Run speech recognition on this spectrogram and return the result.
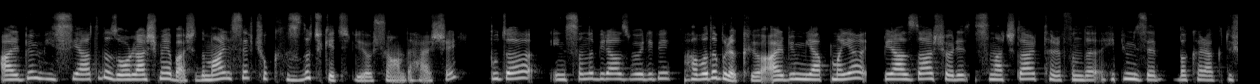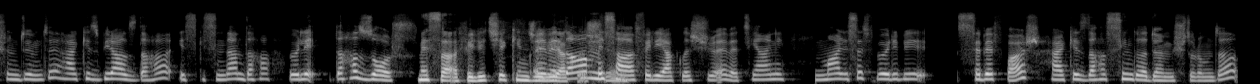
albüm hissiyatı da zorlaşmaya başladı. Maalesef çok hızlı tüketiliyor şu anda her şey. Bu da insanı biraz böyle bir havada bırakıyor. Albüm yapmaya biraz daha şöyle sanatçılar tarafında hepimize bakarak düşündüğümde herkes biraz daha eskisinden daha böyle daha zor. Mesafeli, çekinceli evet, yaklaşıyor. Evet daha mesafeli yaklaşıyor. Evet yani maalesef böyle bir sebep var. Herkes daha single'a dönmüş durumda.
